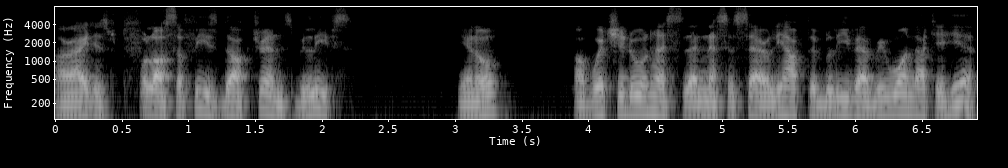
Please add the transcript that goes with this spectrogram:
all right, is philosophies, doctrines, beliefs, you know, of which you don't necessarily have to believe every one that you hear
